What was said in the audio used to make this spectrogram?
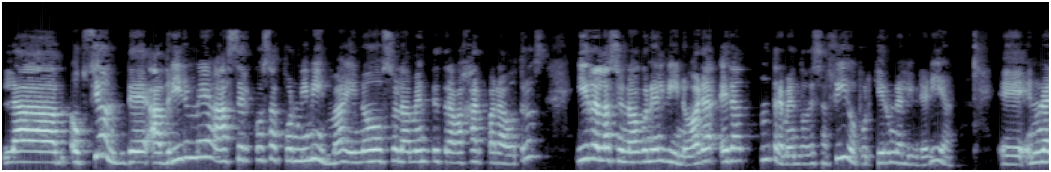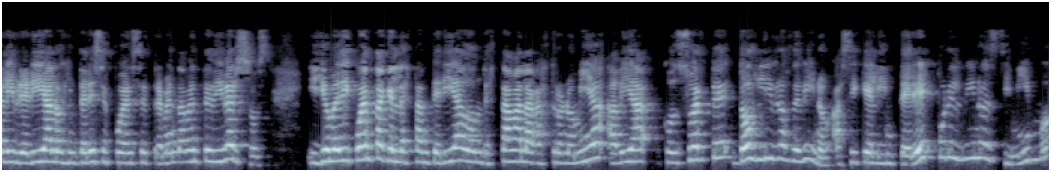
la opción de abrirme a hacer cosas por mí misma y no solamente trabajar para otros y relacionado con el vino. Ahora era un tremendo desafío porque era una librería. Eh, en una librería los intereses pueden ser tremendamente diversos y yo me di cuenta que en la estantería donde estaba la gastronomía había con suerte dos libros de vino, así que el interés por el vino en sí mismo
